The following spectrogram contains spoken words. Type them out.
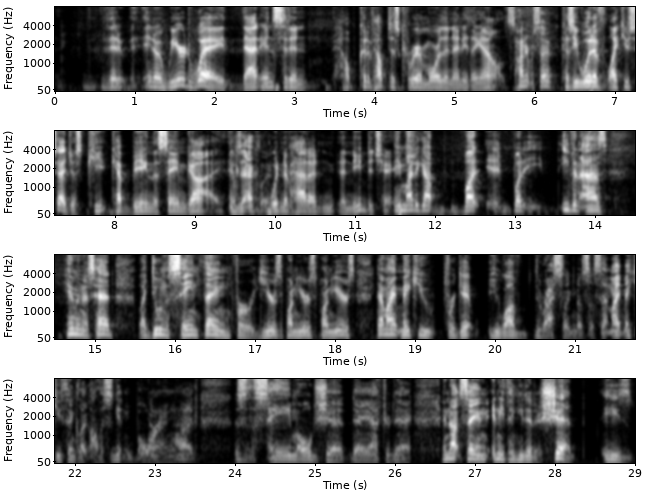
that in a weird way that incident help could have helped his career more than anything else. 100%. Because he would have, like you said, just keep, kept being the same guy. and Exactly. Wouldn't have had a, a need to change. He might have got, but but even as him in his head, like doing the same thing for years upon years upon years, that might make you forget you love the wrestling business. That might make you think like, oh, this is getting boring. Mm. Like this is the same old shit day after day. And not saying anything he did is shit. He's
